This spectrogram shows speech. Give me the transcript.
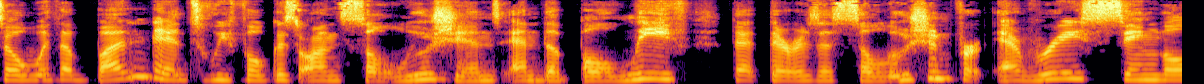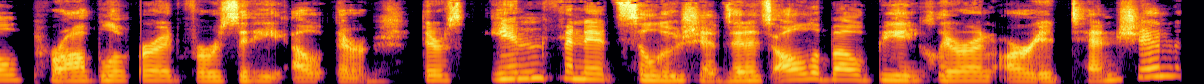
So with abundance, we focus on solutions and the belief that there is a solution for every single problem or adversity out there. There's infinite solutions and it's all about being clear on our intention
